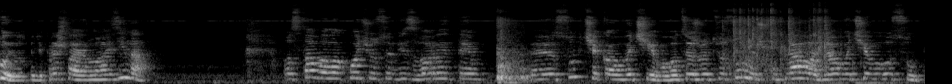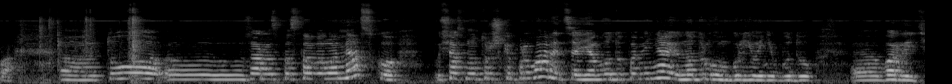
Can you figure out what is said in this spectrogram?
Ой, господи, прийшла я з магазина. Поставила, хочу собі зварити е, супчика овочевого. Це ж оцю суміш купляла для овочевого супа. Е, то е, зараз поставила м'яско. Зараз воно трошки провариться, я воду поміняю, на другому бульйоні буду варити.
